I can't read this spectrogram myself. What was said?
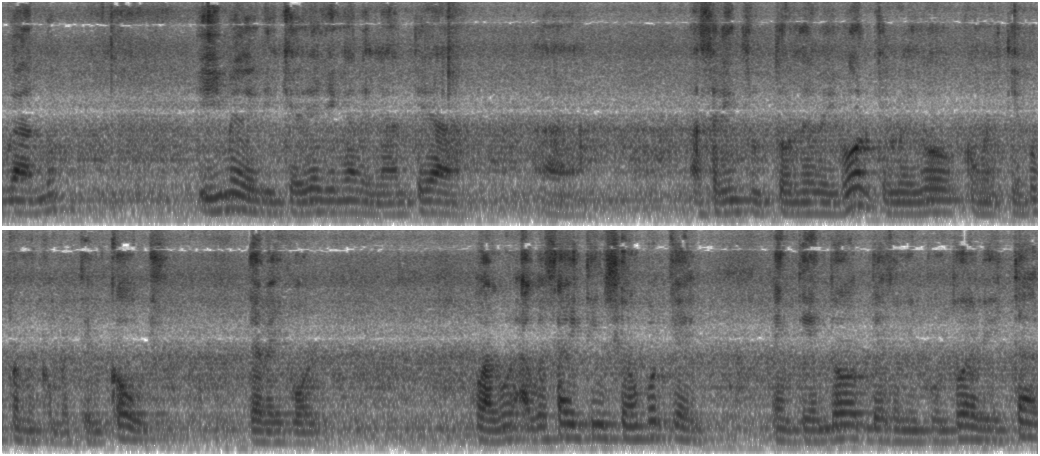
jugando, y me dediqué de allí en adelante a a ser instructor de béisbol, que luego con el tiempo pues me convertí en coach de béisbol. O hago, esa distinción porque entiendo desde mi punto de vista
